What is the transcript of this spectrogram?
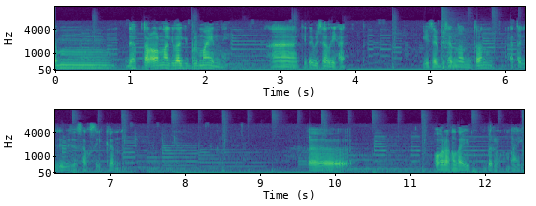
um, daftar orang lagi-lagi bermain nih. Nah kita bisa lihat. Kita bisa nonton atau kita bisa saksikan uh, orang lain bermain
